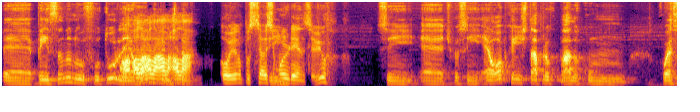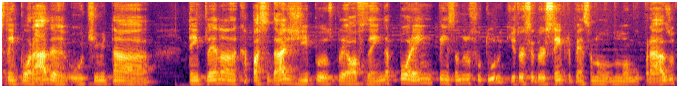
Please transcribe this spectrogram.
é, pensando no futuro, né? Olha lá, olha lá, olha lá olhando pro céu e se mordendo, você viu? Sim, é tipo assim, é óbvio que a gente tá preocupado com, com essa temporada, o time tá tem plena capacidade de ir para os playoffs ainda, porém, pensando no futuro, que o torcedor sempre pensa no, no longo prazo,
